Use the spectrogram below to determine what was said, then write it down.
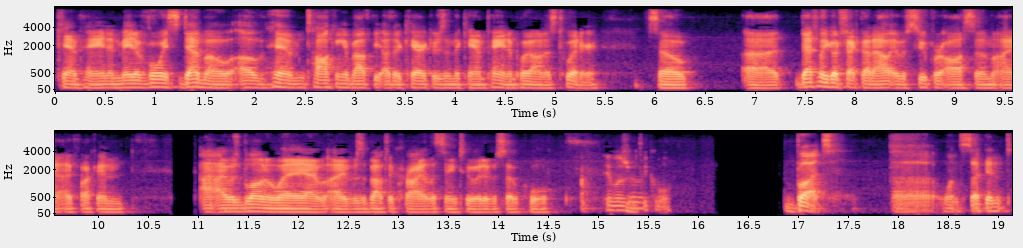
campaign and made a voice demo of him talking about the other characters in the campaign and put it on his Twitter. So uh, definitely go check that out. It was super awesome. I, I fucking I, I was blown away. I, I was about to cry listening to it. It was so cool. It was really cool. But uh, one second.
